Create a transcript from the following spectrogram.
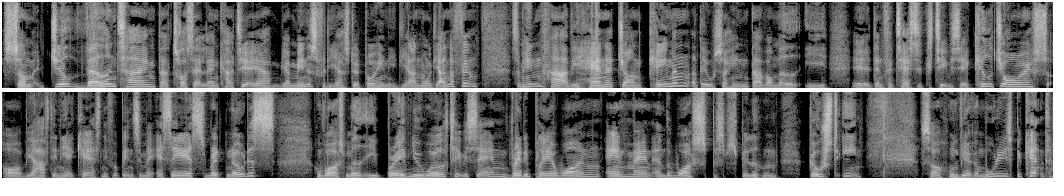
som Jill Valentine, der trods alt er en karakter, jeg, jeg mindes, fordi jeg har stødt på hende i de andre, nogle af de andre film. Som hende har vi Hannah John Kamen, og det er jo så hende, der var med i øh, den fantastiske tv-serie Killjoys, og vi har haft den her i kassen i forbindelse med SAS Red Notice. Hun var også med i Brave New World tv-serien, Ready Player One, Ant-Man and the Wasp spillede hun Ghost i, så hun virker muligvis bekendt.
